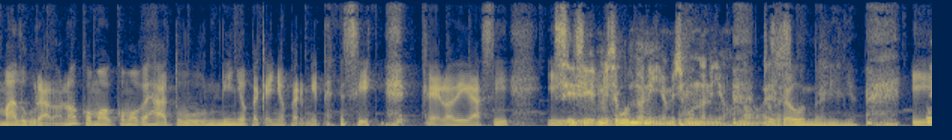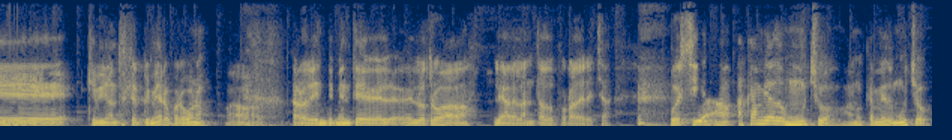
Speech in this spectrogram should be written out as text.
madurado, ¿no? ¿Cómo, ¿Cómo, ves a tu niño pequeño, permite sí, que lo diga así? Y, sí, sí, mi segundo niño, mi segundo niño. tu segundo niño. Eh, que vino antes que el primero, pero bueno, ah, claro, evidentemente el, otro le ha adelantado por la derecha. Pues sí, ha, cambiado mucho, ha cambiado mucho.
